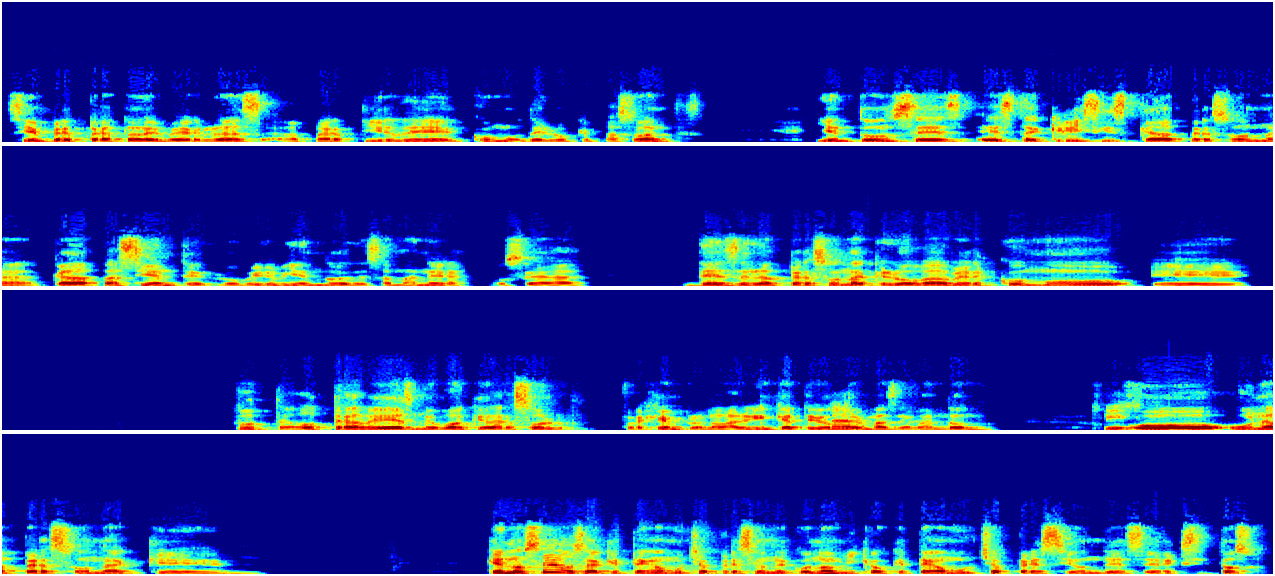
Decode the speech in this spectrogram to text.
Siempre trata de verlas a partir de cómo, de lo que pasó antes. Y entonces esta crisis, cada persona, cada paciente lo va a ir viendo de esa manera. O sea, desde la persona que lo va a ver como, eh, puta, otra vez me voy a quedar solo, por ejemplo, ¿no? Alguien que ha tenido temas de abandono. O una persona que, que no sé, o sea, que tenga mucha presión económica o que tenga mucha presión de ser exitoso,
